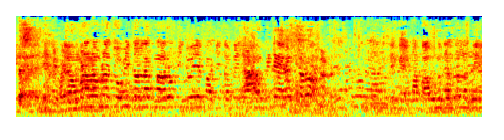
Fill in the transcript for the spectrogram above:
હમણાં હમણાં ચોવીસ કલાકમાં આરોપી જોઈએ બાકી તમે આરોપીને એરેસ્ટ કરો. એમાં બાબુનું જંગલ નથી.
